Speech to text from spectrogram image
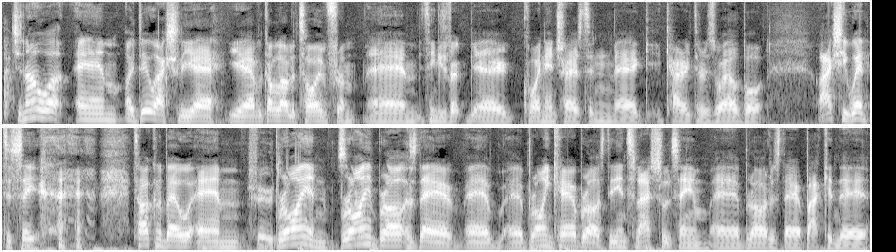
Do you know what? Um, I do actually. Yeah, yeah. I've got a lot of time from. Um, I think he's very, uh, quite an interesting uh, character as well. But I actually went to see. talking about um, Food. Brian. Brian brought us there. Uh, uh, Brian Kerr brought us. The international team uh, brought us there back in the.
